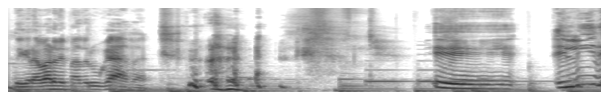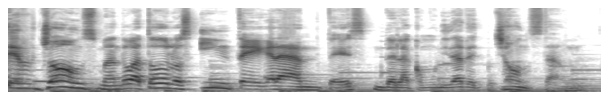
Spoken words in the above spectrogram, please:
de grabar de madrugada. Eh, el líder Jones mandó a todos los integrantes de la comunidad de Jonestown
